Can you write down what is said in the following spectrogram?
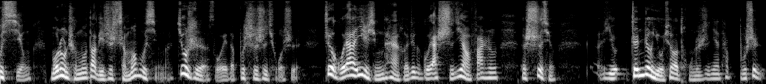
不行，某种程度到底是什么不行呢？就是所谓的不实事求是，这个国家的意识形态和这个国家实际上发生的事情。有真正有效的统治之间，它不是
